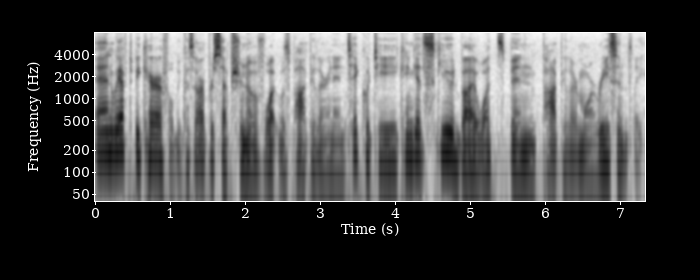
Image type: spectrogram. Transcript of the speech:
And we have to be careful because our perception of what was popular in antiquity can get skewed by what's been popular more recently.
